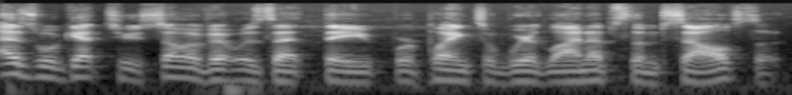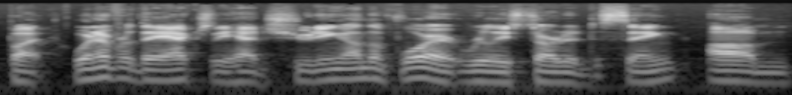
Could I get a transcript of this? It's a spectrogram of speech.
as we'll get to, some of it was that they were playing some weird lineups themselves. But whenever they actually had shooting on the floor, it really started to sing. Um,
